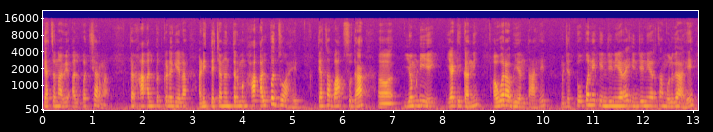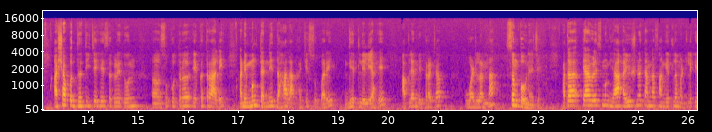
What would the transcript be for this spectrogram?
त्याचं नाव आहे अल्पत शर्मा. तर हा अल्पतकडे गेला आणि त्याच्यानंतर मग हा अल्पत जो आहे त्याचा बापसुद्धा एम डी ए या ठिकाणी अवर अभियंता आहे. म्हणजे तो पण एक इंजिनियर आहे. इंजिनियरचा मुलगा आहे. अशा पद्धतीचे हे सगळे दोन सुपुत्र एकत्र आले आणि मग त्यांनी दहा लाखाची सुपारी घेतलेली आहे आपल्या मित्राच्या वडिलांना संपवण्याचे. आता त्यावेळेस मग ह्या आयुषनं त्यांना सांगितलं म्हटलं की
